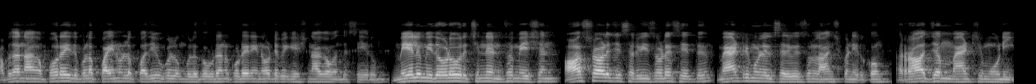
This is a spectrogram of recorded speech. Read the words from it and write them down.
அப்பதான் நாங்க போற இது போல பயனுள்ள பதிவுகள் உங்களுக்கு உடனுக்குடனே நோட்டிபிகேஷனாக வந்து சேரும். மேலும் இதோட ஒரு சின்ன இன்ஃபர்மேஷன் ஆஸ்ட்ராலஜி சர்வீஸோட சேர்த்து மேட்ரிமோனியல் சர்வீஸும் லான்ச் பண்ணியிருக்கோம் ராஜம் மேட்ரிமோனி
